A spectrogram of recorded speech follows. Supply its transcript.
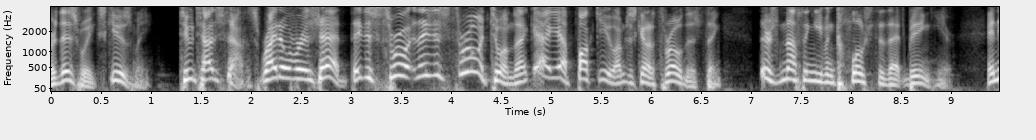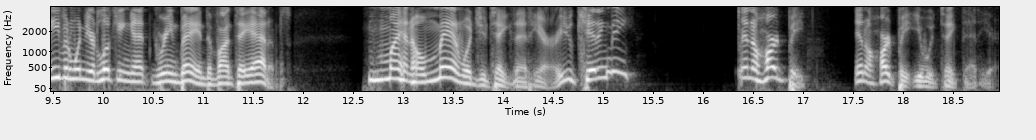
or this week, excuse me. Two touchdowns right over his head. They just threw it. They just threw it to him. Like, yeah, yeah, fuck you. I'm just going to throw this thing. There's nothing even close to that being here. And even when you're looking at Green Bay and Davante Adams, Man, oh man, would you take that here? Are you kidding me? In a heartbeat. In a heartbeat, you would take that here.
